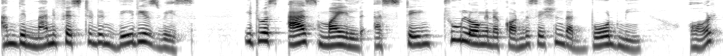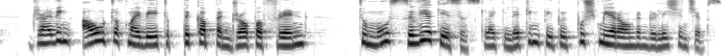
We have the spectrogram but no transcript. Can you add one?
and they manifested in various ways. It was as mild as staying too long in a conversation that bored me, or driving out of my way to pick up and drop a friend, to more severe cases like letting people push me around in relationships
